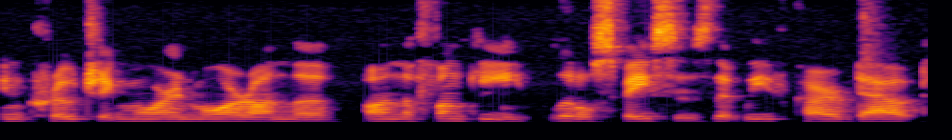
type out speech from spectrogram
encroaching more and more on the on the funky little spaces that we've carved out.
